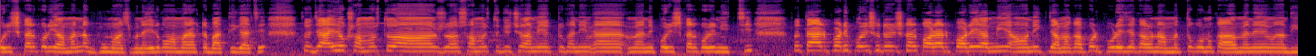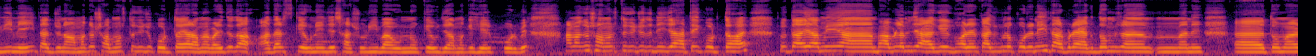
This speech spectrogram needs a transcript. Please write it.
পরিষ্কার করি, আমার না ঘুম আসবে না, এরকম আমার একটা বাতি আছে তো যাই হোক, সমস্ত সমস্ত কিছু আমি একটুখানি মানে পরিষ্কার করে নিচ্ছি। তো তারপরে পরিষ্কার টরিষ্কার করার পরে আমি অনেক জামা কাপড় পরে যাই কারণ আমার তো কোনো মানে দিদি নেই, তার জন্য আমাকে সমস্ত কিছু করতে হয়। আর আমার বাড়িতে তো আদার্স কেউ নেই যে, শাশুড়ি বা অন্য কেউ যে, আমাকে হেল্প করবে। আমাকে সমস্ত কিছু তো নিজে হাতেই করতে হয়। তো তাই আমি ভাবলাম যে, আগে ঘরের কাজগুলো করে নিই, তারপরে একদম মানে তোমার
